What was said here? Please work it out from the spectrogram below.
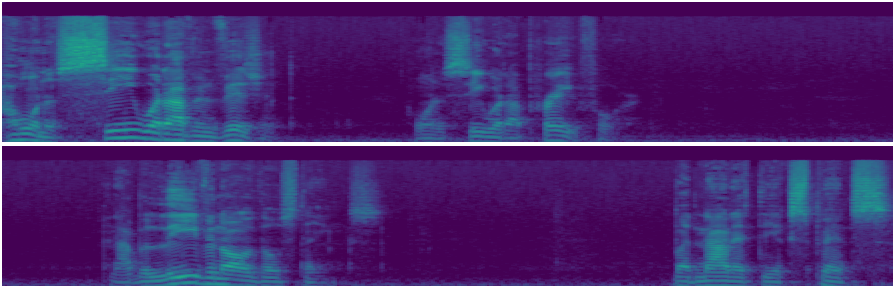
I want to see what I've envisioned. I want to see what I prayed for. And I believe in all of those things, but not at the expense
